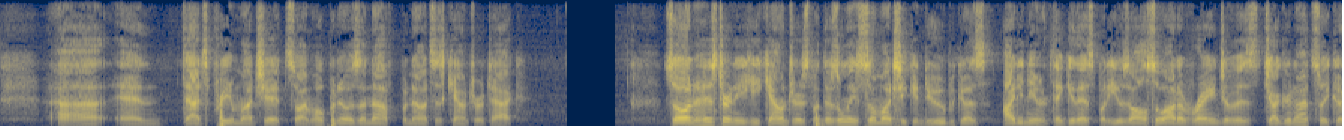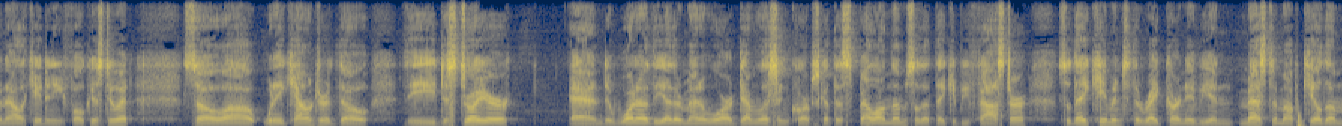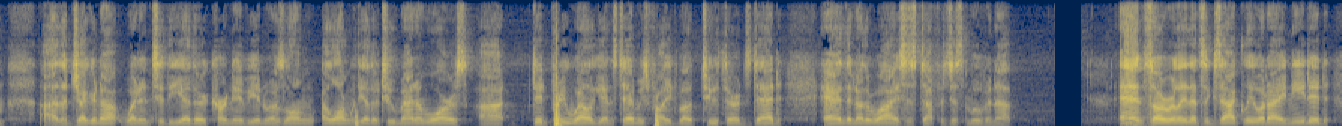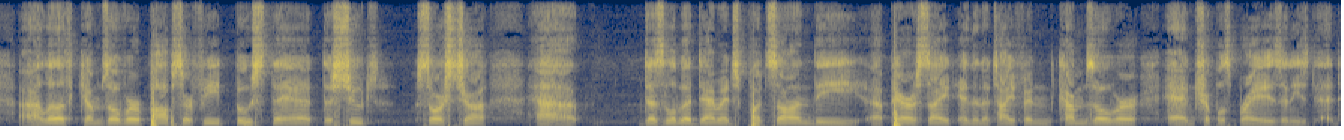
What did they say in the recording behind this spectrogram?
Uh, and that's pretty much it. So I'm hoping it was enough, but now it's his counterattack. So on his turn, he counters, but there's only so much he can do because I didn't even think of this, but he was also out of range of his Juggernaut, so he couldn't allocate any focus to it. So uh, when he countered, though, the Destroyer and one of the other Manowar Demolition Corps got this spell on them so that they could be faster. So they came into the Red Carnivean, messed him up, killed him. Uh, the Juggernaut went into the other Carnivean along, along with the other two Manowars. Uh, did pretty well against him. He's probably about two thirds dead, and then otherwise his stuff is just moving up. And so really, that's exactly what I needed. Uh, Lylyth comes over, pops her feat, boosts the the shoot Sorscha, uh, does a little bit of damage, puts on the uh, parasite, and then the Typhon comes over and triple sprays, and he's dead.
